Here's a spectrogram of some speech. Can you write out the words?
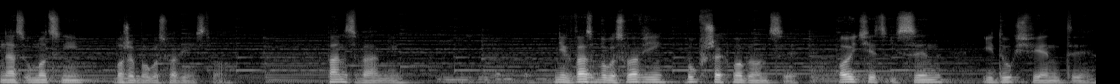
nas umocni Boże błogosławieństwo. Pan z Wami. Niech Was błogosławi Bóg Wszechmogący, Ojciec i Syn i Duch Święty.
